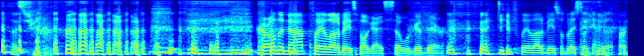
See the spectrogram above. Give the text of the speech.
that's true. Carl did not play a lot of baseball, guys, so we're good there. I did play a lot of baseball, but I still can't throw that far.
